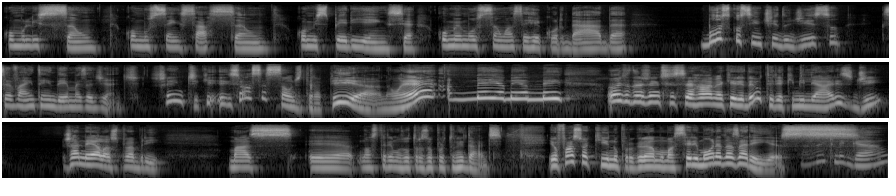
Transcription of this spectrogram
como lição, como sensação, como experiência, como emoção a ser recordada. Busca o sentido disso que você vai entender mais adiante. Gente, que- isso é uma sessão de terapia, não é? Amei, amei, amei. Antes da gente encerrar, minha querida, eu teria aqui milhares de janelas para abrir. Mas é, nós teremos outras oportunidades. Eu faço aqui no programa uma cerimônia das areias. Ai, que legal.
